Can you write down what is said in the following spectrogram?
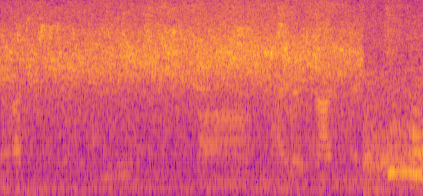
นะครับมีหมายราชการ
